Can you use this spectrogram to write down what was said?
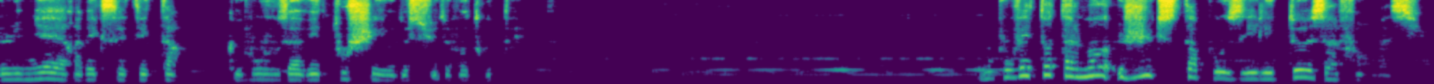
lumière, avec cet état que vous avez touché au-dessus de votre tête. Vous pouvez totalement juxtaposer les deux informations.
